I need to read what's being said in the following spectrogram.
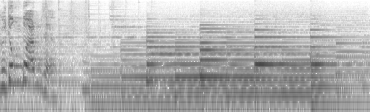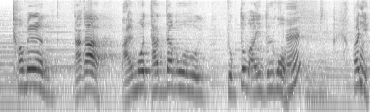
그 정도 알면 돼요. 처음에는 나가 말 못한다고 욕도 많이 들고 아니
